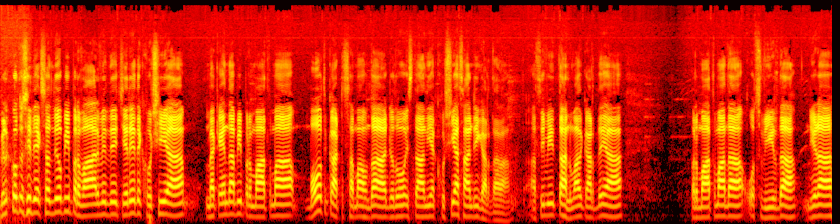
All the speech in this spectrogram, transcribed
ਬਿਲਕੁਲ ਤੁਸੀਂ ਦੇਖ ਸਕਦੇ ਹੋ ਵੀ ਪਰਿਵਾਰ ਵੀ ਦੇ ਚਿਹਰੇ ਤੇ ਖੁਸ਼ੀ ਆ। ਮੈਂ ਕਹਿੰਦਾ ਵੀ ਪ੍ਰਮਾਤਮਾ ਬਹੁਤ ਘੱਟ ਸਮਾਂ ਹੁੰਦਾ ਜਦੋਂ ਇਸ ਤਰ੍ਹਾਂ ਦੀਆਂ ਖੁਸ਼ੀਆਂ ਸਾਂਝੀ ਕਰਦਾ ਵਾ। ਅਸੀਂ ਵੀ ਧੰਨਵਾਦ ਕਰਦੇ ਆ ਪਰਮਾਤਮਾ ਦਾ, ਉਸ ਵੀਰ ਦਾ, ਜਿਹੜਾ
